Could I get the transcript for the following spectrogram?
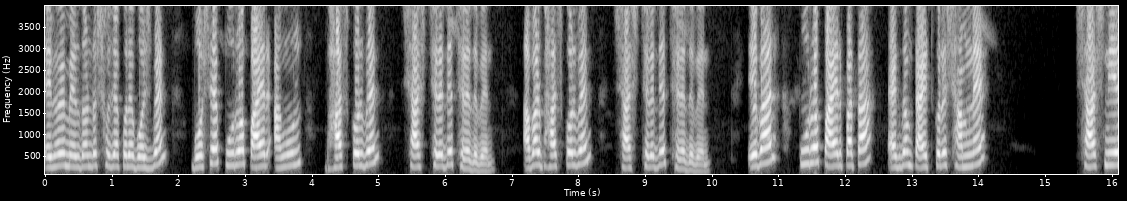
এইভাবে মেরুদণ্ড সোজা করে বসবেন। বসে পুরো পায়ের আঙুল ভাঁজ করবেন, শ্বাস ছেড়ে দিয়ে ছেড়ে দেবেন। আবার ভাঁজ করবেন, শ্বাস ছেড়ে দিয়ে ছেড়ে দেবেন। এবার পুরো পায়ের পাতা একদম টাইট করে সামনে শ্বাস নিয়ে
